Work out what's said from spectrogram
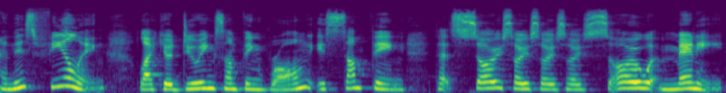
And this feeling like you're doing something wrong is something that so, so, so, so, so many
